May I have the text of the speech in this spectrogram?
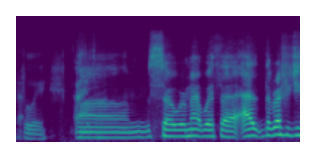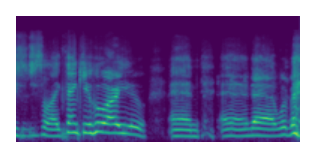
Hopefully. Um, so we're met with uh, as the refugees are just like, "Thank you. Who are you?" And and uh, we're met,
